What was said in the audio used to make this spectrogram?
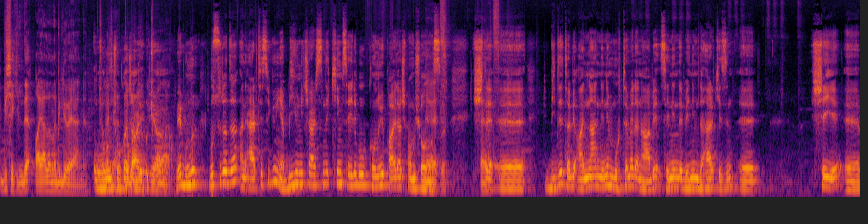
bir şekilde ayarlanabiliyor yani. Oğlum çok acayip hiç ya. olmuyor. Ve bunu bu sırada hani ertesi gün ya bir gün içerisinde kimseyle bu konuyu paylaşmamış olması. Evet. İşte e, bir de tabii anneannenin muhtemelen abi senin de benim de herkesin e, şeyi e,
